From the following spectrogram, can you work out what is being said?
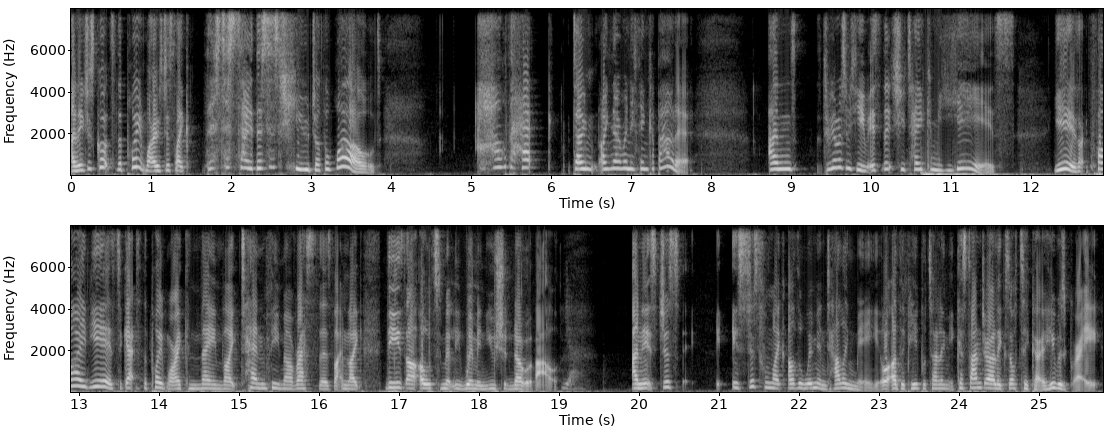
And it just got to the point where I was just like, "This is so. This is huge other world. How the heck don't I know anything about it?" And to be honest with you, it's literally taken me years, years, like five years to get to the point where I can name like 10 female wrestlers that I'm like, these are ultimately women you should know about. Yeah. And it's just, it's just from like other women telling me or other people telling me. Cassandro El Exotico, he was great.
